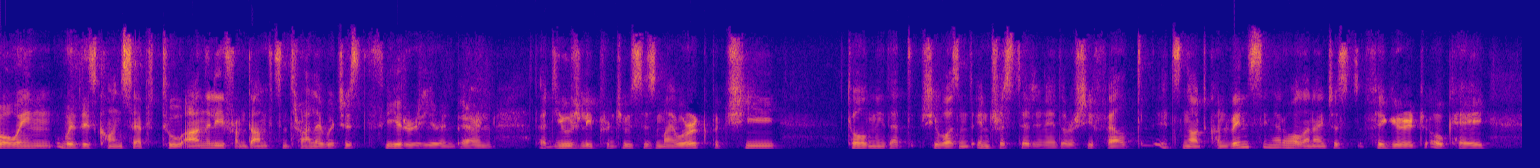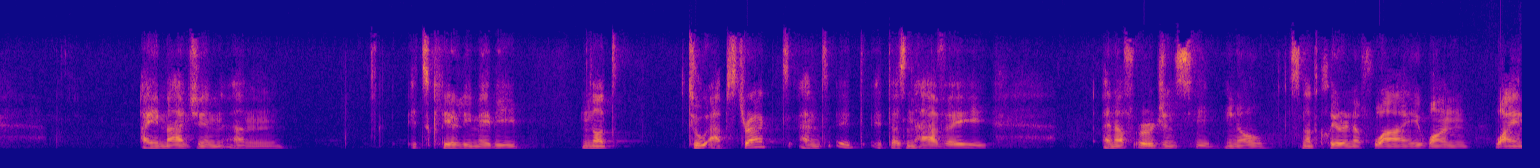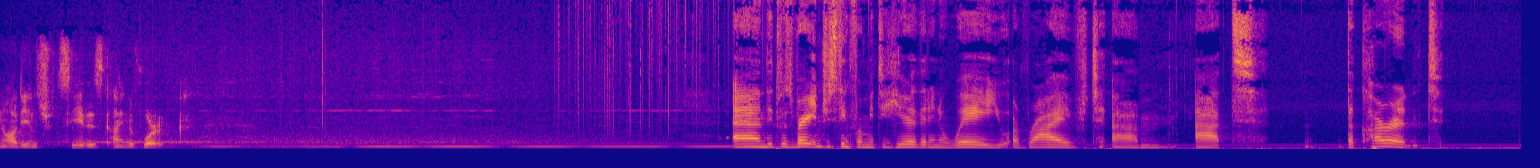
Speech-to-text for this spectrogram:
going with this concept to Anneli from Dampfzentrale, which is the theater here in Bern, that usually produces my work, but she told me that she wasn't interested in it or she felt it's not convincing at all. And I just figured, okay, I imagine um, it's clearly maybe not too abstract and it, it doesn't have a enough urgency you know it's not clear enough why one why an audience should see this kind of work And it was very interesting for me to hear that in a way you arrived um, at the current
